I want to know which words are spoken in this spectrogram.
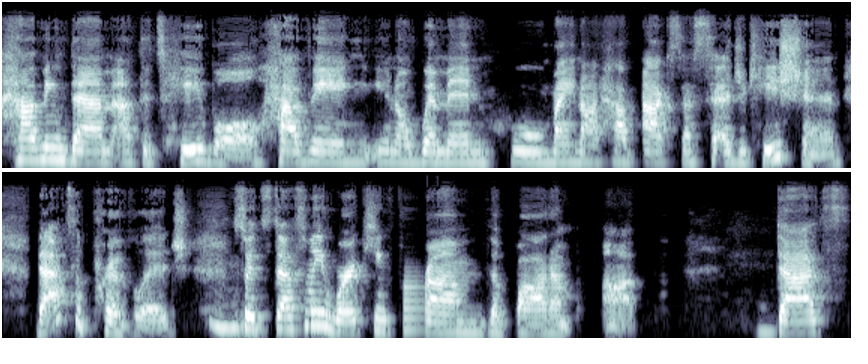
having them at the table having you know women who might not have access to education that's a privilege mm-hmm. so it's definitely working from the bottom up that's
